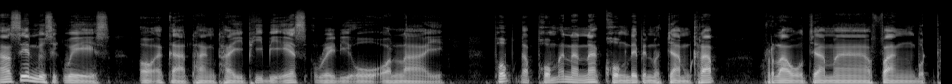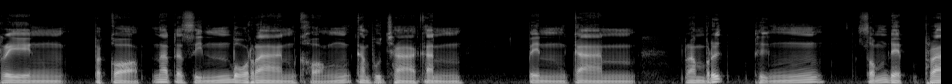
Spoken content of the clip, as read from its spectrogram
อาเซียน Music Waves ออกอากาศทางไทย PBS Radio ออนไลน์ พบกับผมอานันท์นาคคงได้เป็นประจำครับ เราจะมาฟังบทเพลงประกอบนาฏศิลป์โบราณของกัมพูชากัน เป็นการรำลึกถึงสมเด็จพระ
